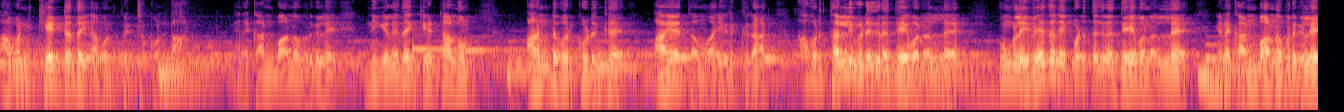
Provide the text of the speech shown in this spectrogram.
அவன் கேட்டதை அவன் பெற்றுக்கொண்டான். எனக்கு அன்பானவர்களே நீங்கள் எதை கேட்டாலும் ஆண்டவர் கொடுக்க ஆயத்தமா இருக்கிறார். அவர் தள்ளிவிடுகிற தேவன் அல்ல உங்களை வேதனைப்படுத்துகிற தேவன் அல்ல. எனக்கு அன்பானவர்களே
